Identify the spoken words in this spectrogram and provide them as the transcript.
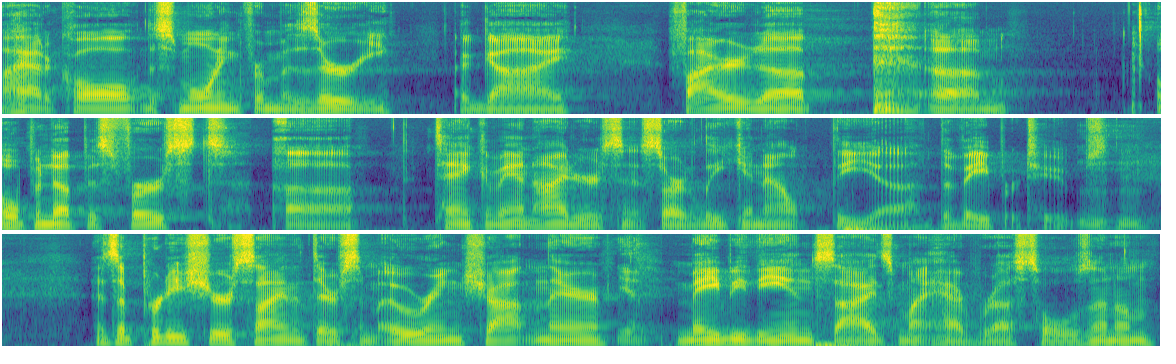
I had a call this morning from Missouri. A guy fired it up. um, opened up his first uh, tank of anhydrous and it started leaking out the uh, the vapor tubes. It's a pretty sure sign that there's some O-ring shot in there. Yep. Maybe the insides might have rust holes in them.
